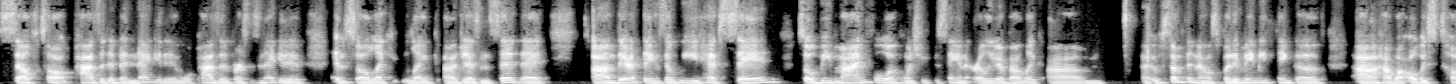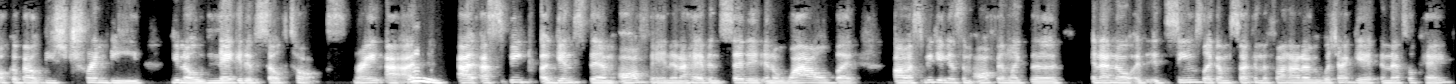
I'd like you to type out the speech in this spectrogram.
self-talk, positive and negative, or positive versus negative. And so, like like uh, Jasmine said that um, there are things that we have said. So be mindful of when she was saying earlier about like um it was something else, but it made me think of uh, how I always talk about these trendy, you know, negative self talks, right? I, mm. I, I speak against them often, and I haven't said it in a while, but uh, I speak against them often, like the, and I know it, it, seems like I'm sucking the fun out of it, which I get, and that's okay.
